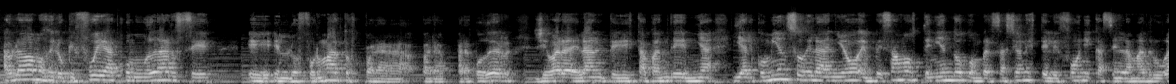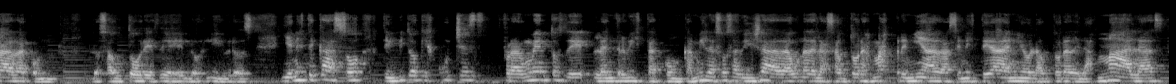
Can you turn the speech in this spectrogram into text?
Hablábamos de lo que fue acomodarse eh, en los formatos para, para, poder llevar adelante esta pandemia y al comienzo del año empezamos teniendo conversaciones telefónicas en la madrugada con los autores de los libros. Y en este caso te invito a que escuches fragmentos de la entrevista con Camila Sosa Villada, una de las autoras más premiadas en este año, la autora de Las Malas.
